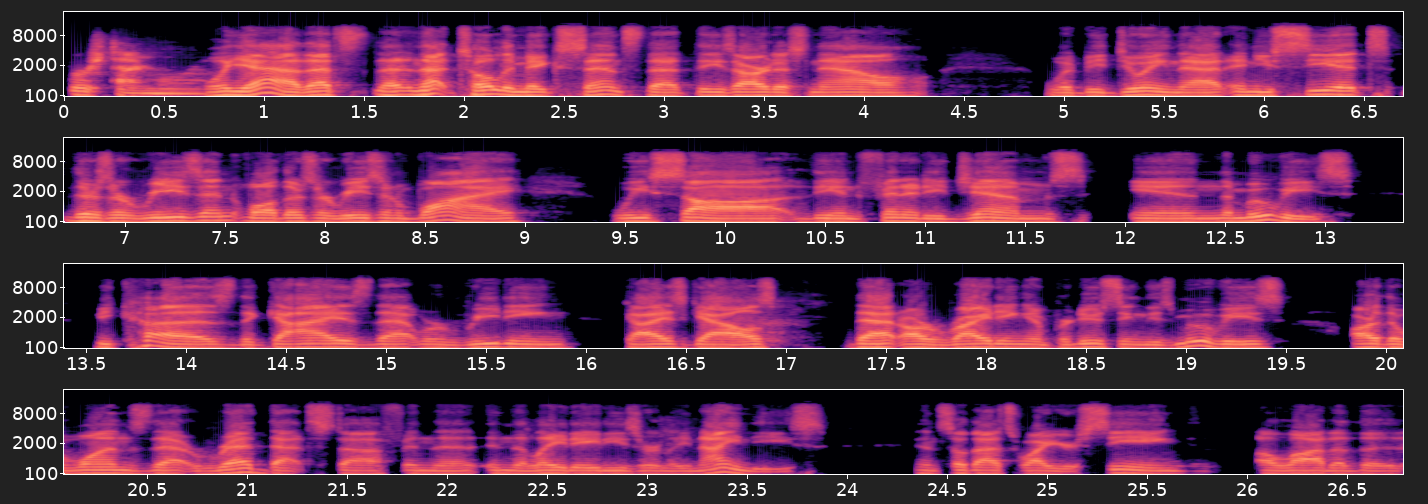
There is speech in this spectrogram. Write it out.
first time around. well, yeah, that's that, and that totally makes sense that these artists now would be doing that. And you see it, there's a reason. Well, there's a reason why we saw the Infinity Gems in the movies because the guys that were reading, guys, gals that are writing and producing these movies are the ones that read that stuff in the in the late 80s early 90s and so that's why you're seeing a lot of the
